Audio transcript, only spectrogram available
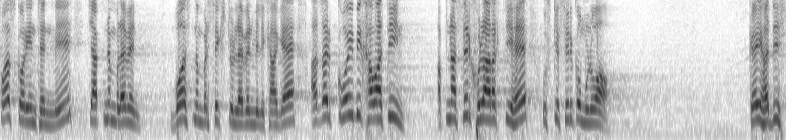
فرسٹ کورنتھن میں chapter number eleven verse number six to eleven میں لکھا گیا ہے۔ اگر کوئی بھی خواتین اپنا سر کھلا رکھتی ہے، اس کے سر کو مڑواؤ کئی حدیث۔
